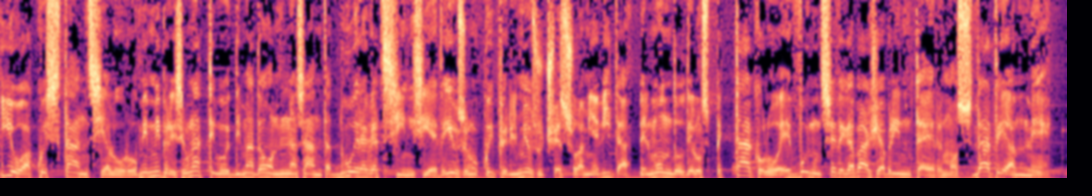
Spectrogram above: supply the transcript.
Io a quest'ansia loro mi, mi prese un attimo di Madonna Santa, due ragazzini siete, io sono qui per il mio successo, la mia vita nel mondo dello spettacolo e voi non siete capaci di aprire un termos, date a me.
